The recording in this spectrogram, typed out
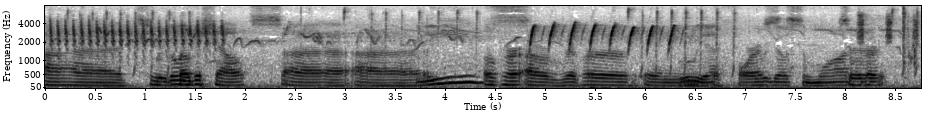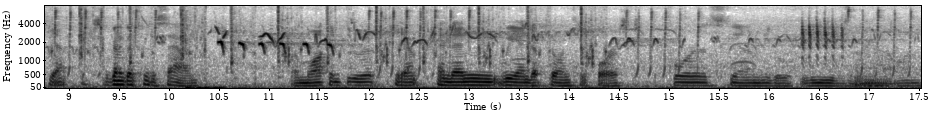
uh, to We're uh, uh, leaves. over a river in Ooh, yeah. the forest. Here we go. Some So water. we're, yeah, so we're gonna go through the sound. I'm walking through it. Yeah, and then we end up going through forest. Forest. Yeah, I'm gonna go with leaves on that one.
